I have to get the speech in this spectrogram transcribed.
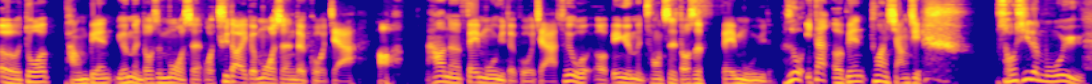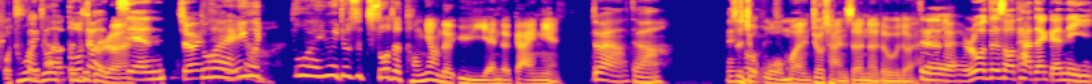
耳朵旁边原本都是陌生，我去到一个陌生的国家，好，然后呢，非母语的国家，所以我耳边原本充斥都是非母语的，可是我一旦耳边突然响起熟悉的母语，我突然就会跟这个人，对，因为对，因为就是说着同样的语言的概念，对啊，对啊。这就我们就产生了，对不对？对对对。如果这时候他在跟你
